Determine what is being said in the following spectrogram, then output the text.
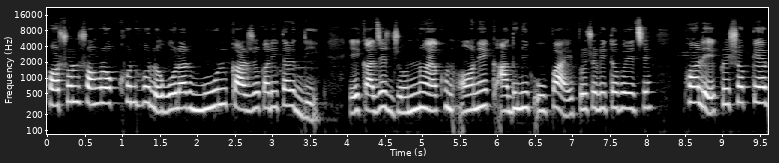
ফসল সংরক্ষণ হলো গোলার মূল কার্যকারিতার দিক। এই কাজের জন্য এখন অনেক আধুনিক উপায় প্রচলিত হয়েছে। ফলে কৃষককে আর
